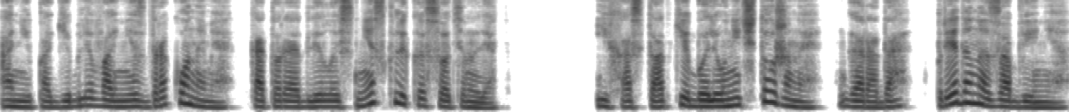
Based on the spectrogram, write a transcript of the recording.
Они погибли в войне с драконами, которая длилась несколько сотен лет. Их остатки были уничтожены, города преданы забвению.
